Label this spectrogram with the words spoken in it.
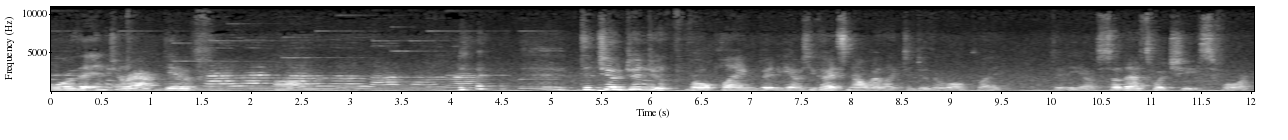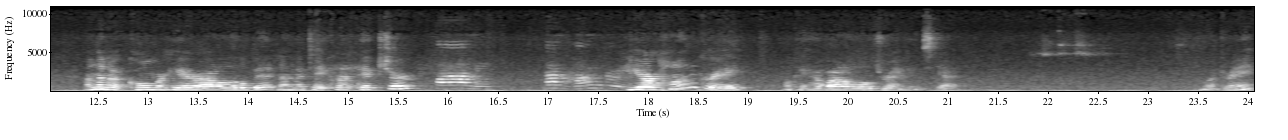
for the interactive, um, to do, to do role-playing videos. You guys know I like to do the role-play videos, so that's what she's for. I'm gonna comb her hair out a little bit, and I'm gonna take her picture. Mommy, I'm hungry. You're hungry? Okay, how about a little drink instead? You want a drink?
